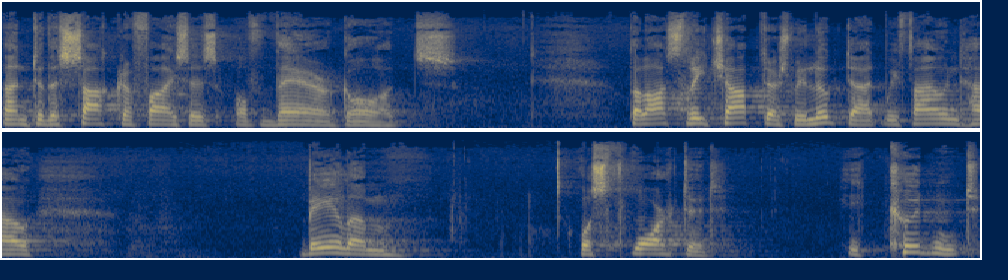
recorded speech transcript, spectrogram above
And to the sacrifices of their gods. The last three chapters we looked at, we found how Balaam was thwarted. He couldn't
